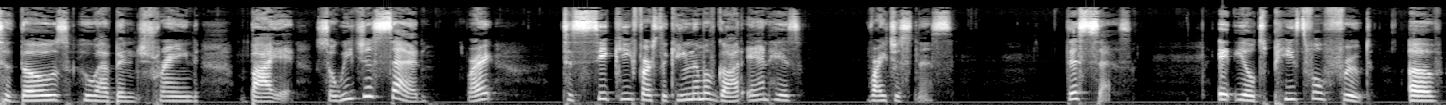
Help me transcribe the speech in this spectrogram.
to those who have been trained by it. So we just said, right, to seek ye first the kingdom of God and his righteousness. This says, it yields peaceful fruit of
